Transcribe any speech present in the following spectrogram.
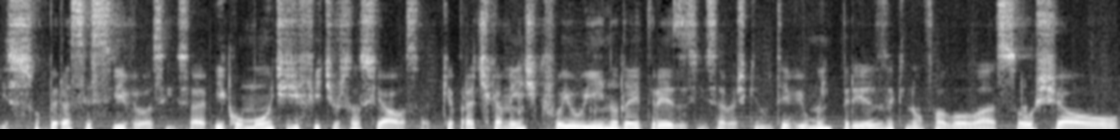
E super acessível, assim, sabe? E com um monte de feature social, sabe? Que é praticamente que foi o hino da E3, assim, sabe? Acho que não teve uma empresa que não falou lá social,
